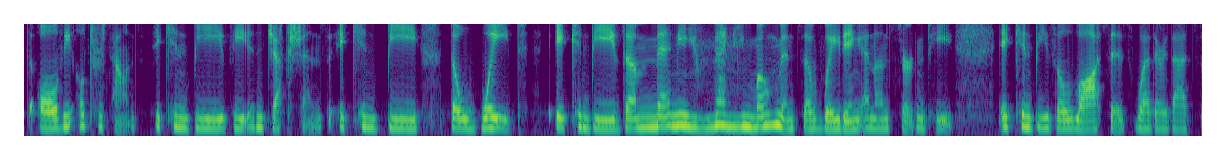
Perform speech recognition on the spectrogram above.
the, all the ultrasounds, it can be the injections, it can be the wait it can be the many, many moments of waiting and uncertainty. It can be the losses, whether that's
